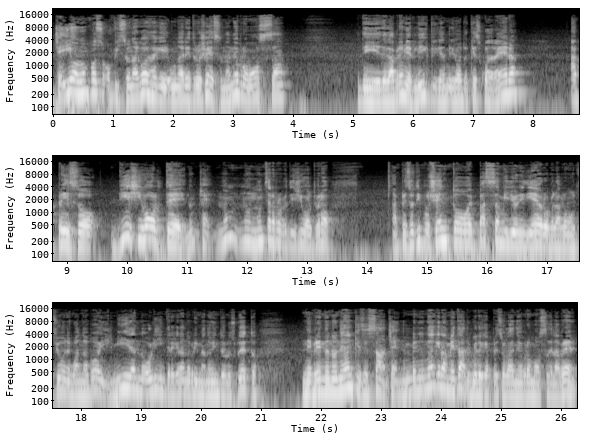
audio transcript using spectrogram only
Cioè, io non posso. Ho visto una cosa che una retrocessa, una neopromossa di, della Premier League, che non mi ricordo che squadra era, ha preso 10 volte, non, cioè non, non, non, sarà proprio 10 volte, però ha preso tipo 100 e passa milioni di euro per la promozione, quando poi il Milan o l'Inter che l'anno prima hanno vinto lo scudetto ne prendono neanche 60, cioè non prendono neanche la metà di quelle che ha preso la neopromossa della Premier.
